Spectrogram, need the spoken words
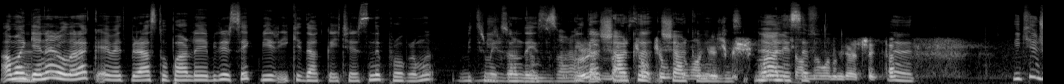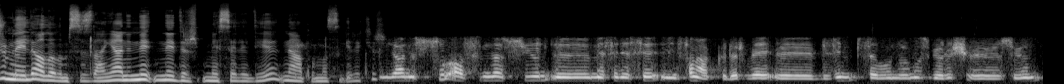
Ama evet. genel olarak evet biraz toparlayabilirsek bir iki dakika içerisinde programı bitirmek bir zorundayız. Var. Öyle şarkı çok, çok şarkı geçmiş. Maalesef. Evet. gerçekten. Evet. İki cümleyle alalım sizden. Yani ne, nedir mesele diye ne yapılması gerekir? Yani su aslında suyun e, meselesi insan hakkıdır ve e, bizim savunduğumuz görüş e, suyun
